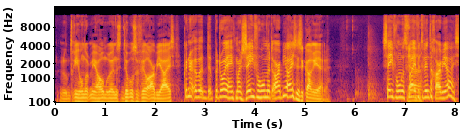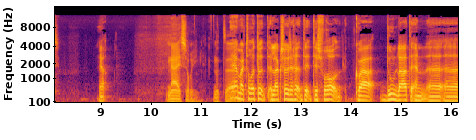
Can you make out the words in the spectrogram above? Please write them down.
Ik bedoel, 300 meer home runs, dubbel zoveel RBI's. Pedroia heeft maar 700 RBI's in zijn carrière. 725 ja. RBI's. Ja. Nee, sorry. Dat, Ja, maar toch, laat ik zo zeggen, het, het is vooral qua doen, laten en... Uh, uh,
